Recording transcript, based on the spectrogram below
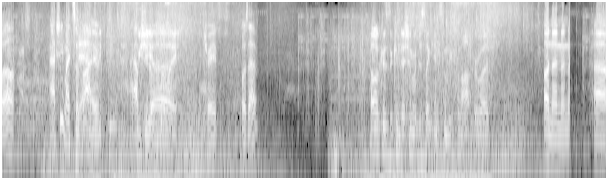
Well, I actually might survive. Damn, I have the uh, trade. What was that? oh, because the condition would just like instantly come off or what? Oh no no no. Uh,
